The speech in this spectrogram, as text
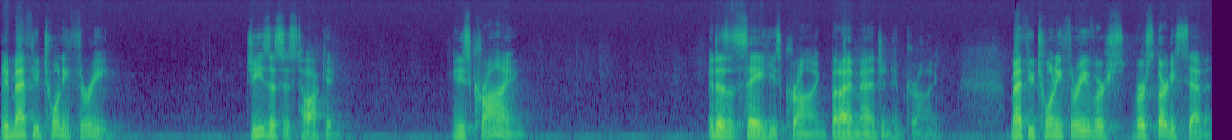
In Matthew 23, Jesus is talking, and he's crying. It doesn't say he's crying, but I imagine him crying. Matthew 23, verse, verse 37.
